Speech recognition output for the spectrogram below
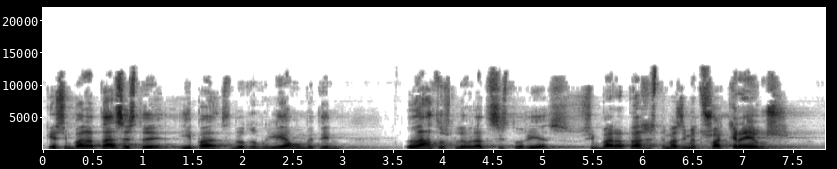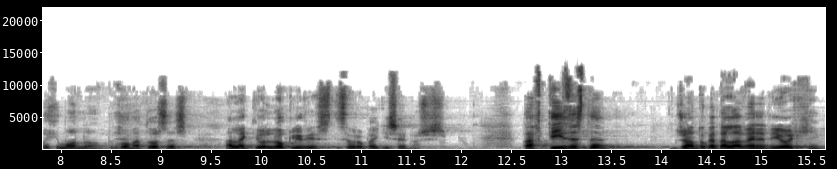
και συμπαρατάσσεστε, είπα στην πρωτομιλία μου, με την λάθος πλευρά της ιστορίας, συμπαρατάσσεστε μαζί με τους ακραίους, όχι μόνο του κόμματός σας, αλλά και ολόκληρης της Ευρωπαϊκής Ένωσης. Ταυτίζεστε, δεν ξέρω αν το καταλαβαίνετε ή όχι,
